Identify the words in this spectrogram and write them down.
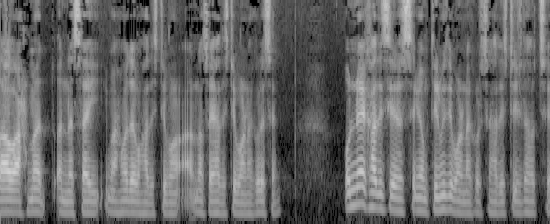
রাও আহমদ নাসাই আহমদ এবং হাদিসটি নাসাই হাদিসটি বর্ণনা করেছেন। অন্য এক হাদিস এসেছে, ইমাম তিরমিজি বর্ণনা করেছেন হাদিসটি, সেটা হচ্ছে,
